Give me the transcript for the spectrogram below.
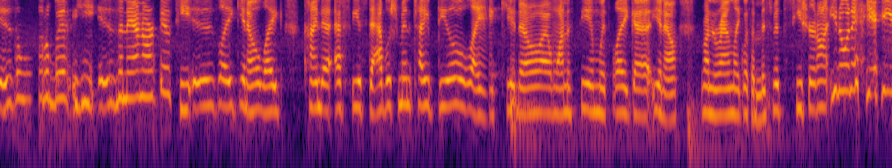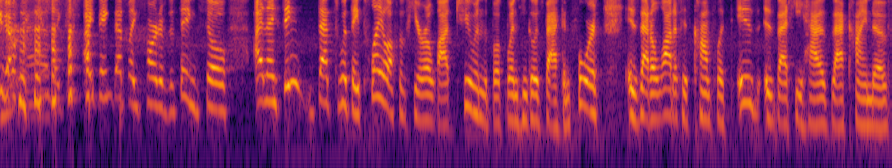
is a little bit, he is an anarchist. He is like, you know, like kind of f the establishment type deal. Like, you know, I want to see him with like a, you know, running around like with a Misfits t-shirt on. You know what I mean? you know, like I think that's like part of the thing. So, and I think that's what they play off of here a lot too in the book when he goes back and forth is that a lot of his conflict is is that he has that kind of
